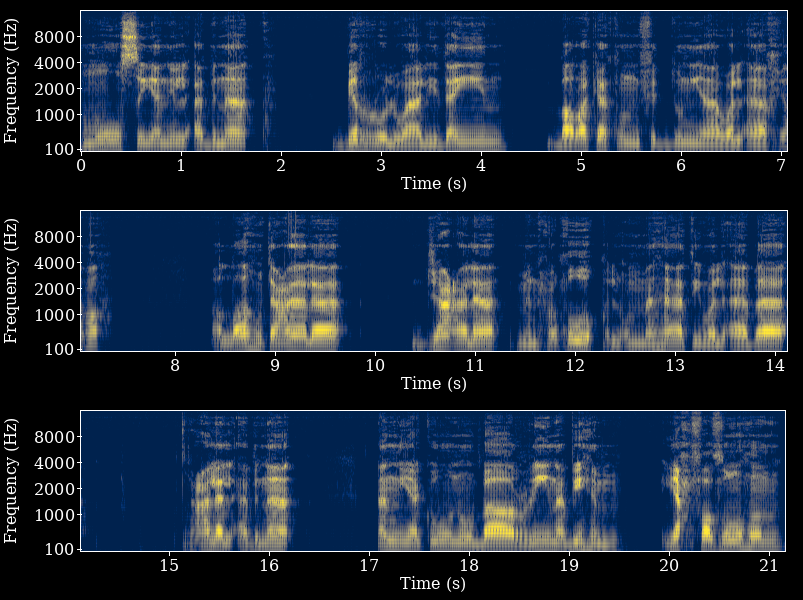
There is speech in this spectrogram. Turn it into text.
موصيا الأبناء بر الوالدين بركة في الدنيا والآخرة. الله تعالى جعل من حقوق الأمهات والآباء على الأبناء أن يكونوا بارين بهم يحفظوهم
